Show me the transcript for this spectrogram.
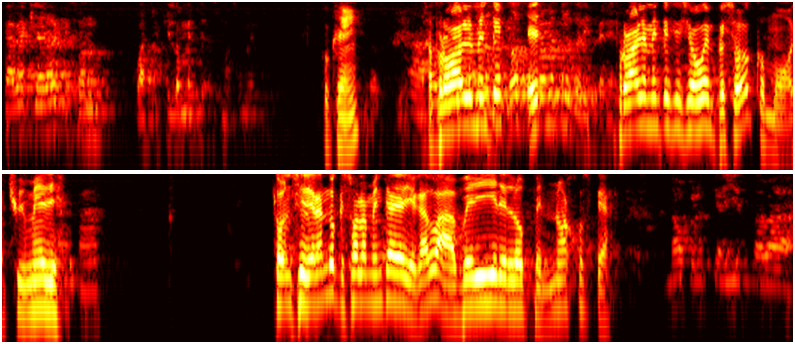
Cabe aclarar que son 4 kilómetros más o menos. Ok. Ah, sea, probablemente, kilómetros- Dos kilómetros de diferencia. Probablemente ese show empezó como ocho y media. Ajá. Considerando que solamente haya llegado a abrir el Open, no a hostear. No, pero es que ahí estaba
